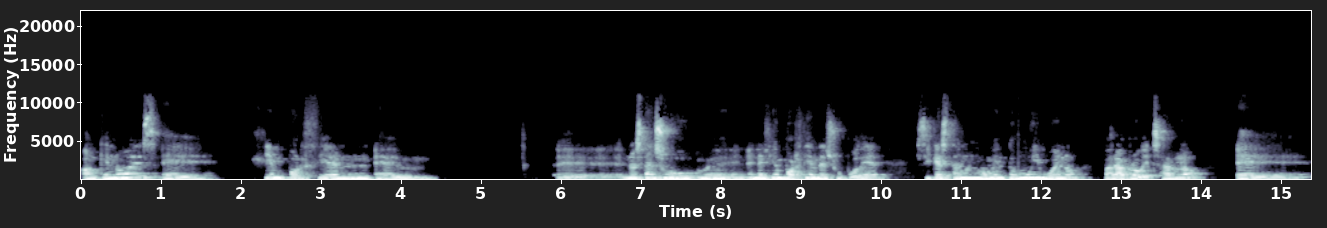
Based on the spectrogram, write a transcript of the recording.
aunque no es 100% eh, no está en, su, en, el 100% de su poder, sí que está en un momento muy bueno para aprovecharlo eh,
